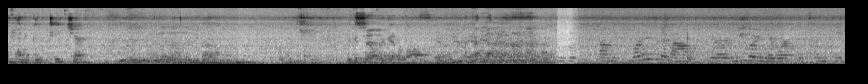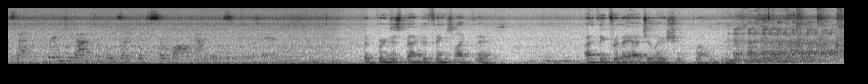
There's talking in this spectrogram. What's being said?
I had a good teacher. You could tell we get along. You know? Um, what is it about your you and your work with Twin Peaks that brings you back to things like this so long after the season's aired? That brings us back to things like this. I think for the adulation, probably.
